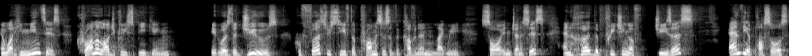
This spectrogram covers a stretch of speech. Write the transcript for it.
And what he means is chronologically speaking, it was the Jews who first received the promises of the covenant like we saw in Genesis and heard the preaching of Jesus and the apostles,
